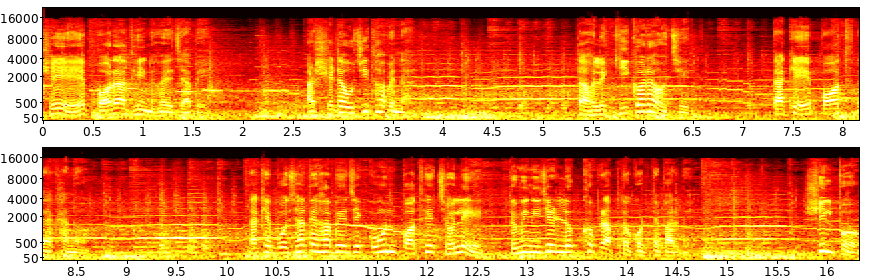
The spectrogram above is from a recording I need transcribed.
সে পরাধীন হয়ে যাবে, আর সেটা উচিত হবে না। তাহলে কি করা উচিত? তাকে পথ দেখানো। তাকে বোঝাতে হবে যে কোন পথে চলে তুমি নিজের লক্ষ্য প্রাপ্ত করতে পারবে। শিল্প,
